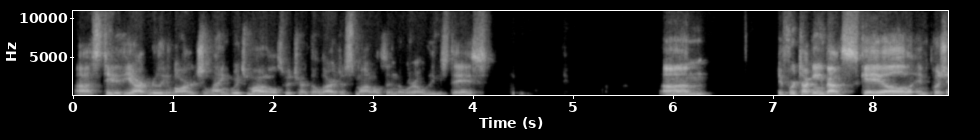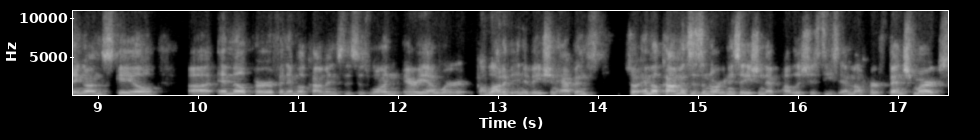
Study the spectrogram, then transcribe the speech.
uh, state-of-the-art really large language models, which are the largest models in the world these days. Um, if we're talking about scale and pushing on scale, uh, ML Perf and ML Commons, this is one area where a lot of innovation happens. So ML Commons is an organization that publishes these ML Perf benchmarks.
